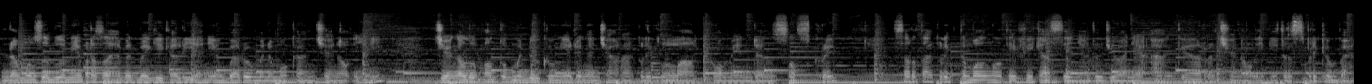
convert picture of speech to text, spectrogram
Namun sebelumnya para sahabat bagi kalian yang baru menemukan channel ini Jangan lupa untuk mendukungnya dengan cara klik like, komen, dan subscribe serta klik tombol notifikasinya tujuannya agar channel ini terus berkembang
